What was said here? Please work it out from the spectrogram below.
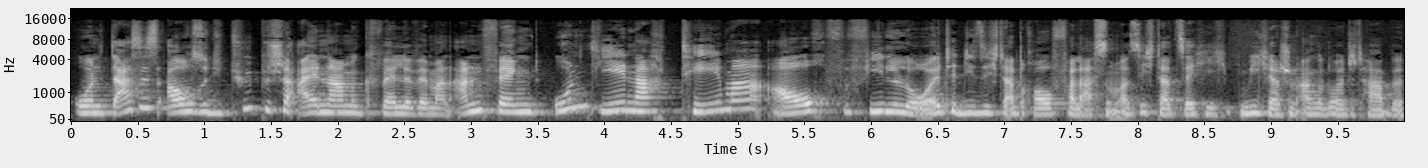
Und das ist auch so die typische Einnahmequelle, wenn man anfängt und je nach Thema auch für viele Leute, die sich da drauf verlassen, was ich tatsächlich, wie ich ja schon angedeutet habe,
